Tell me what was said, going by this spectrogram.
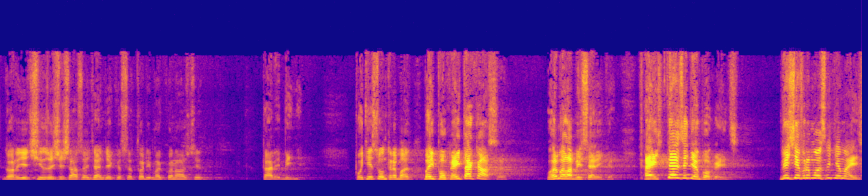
doar de 56 de ani de căsătorie mă cunoaște tare bine. Puteți să o întrebați, băi, pocăit acasă, urmă la biserică, că aici trebuie să ne pocăiți. Vezi ce frumos suntem aici.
